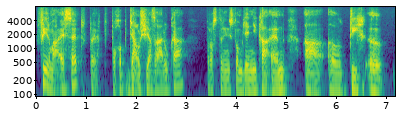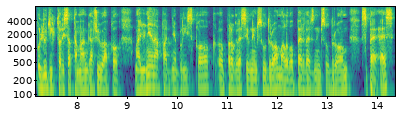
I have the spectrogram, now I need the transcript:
Firma ESET, to je pochop ďalšia záruka prostredníctvom denníka N a e, tých e, ľudí, ktorí sa tam angažujú, ako majú nenápadne blízko k e, progresívnym súdruhom alebo perverzným súdruhom z PS.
